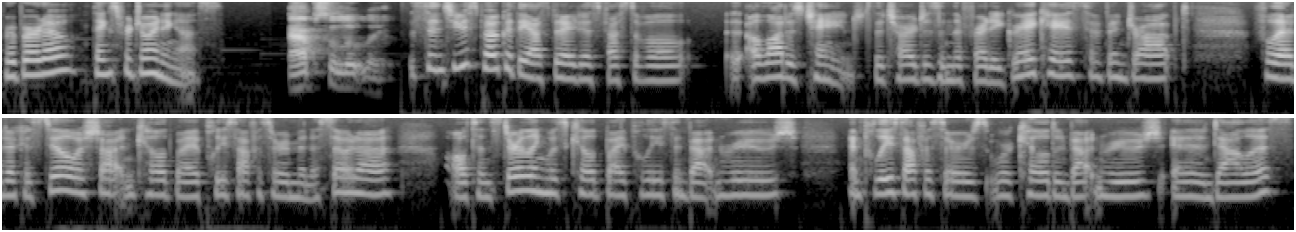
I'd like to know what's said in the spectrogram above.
Roberto, thanks for joining us. Absolutely. Since you spoke at the Aspen Ideas Festival, a lot has changed. The charges in the Freddie Gray case have been dropped. Philando Castile was shot and killed by a police officer in Minnesota. Alton Sterling was killed by police in Baton Rouge and police officers were killed in Baton Rouge and in Dallas,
